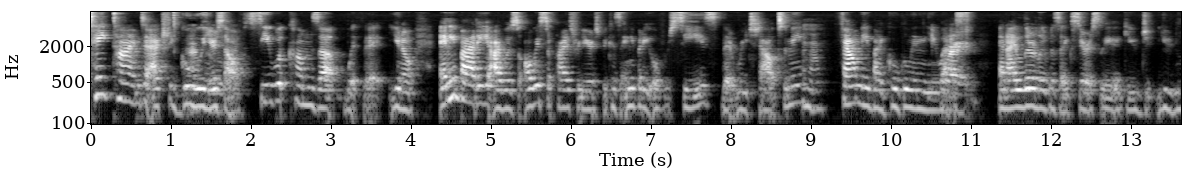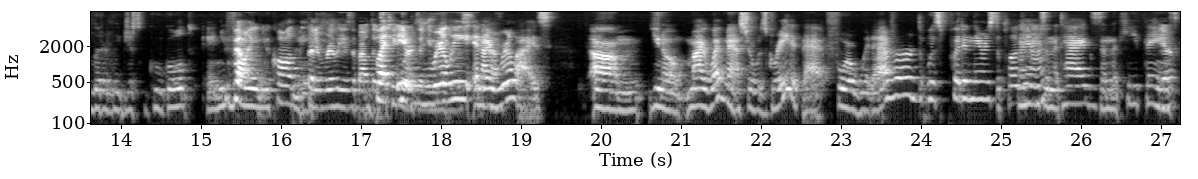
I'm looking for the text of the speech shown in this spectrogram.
take time to actually google Absolutely. yourself see what comes up with it you know anybody i was always surprised for years because anybody overseas that reached out to me Mhm. found me by googling the us Right. and i literally was like seriously like you you literally just googled and you found and you called me But it really is about those but keywords it really use. and i Yeah. realized um you know my webmaster was great at that for whatever was put in there as the plugins Mhm. and the tags and the key things Yep.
